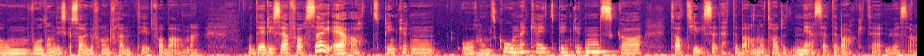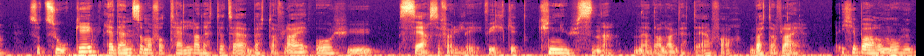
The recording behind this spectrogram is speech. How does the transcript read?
om hvordan de skal sørge for en fremtid for barnet. Og Det de ser for seg, er at Pinkerton og hans kone Kate Pinkerton skal ta til seg dette barnet og ta det med seg tilbake til USA. Sutsuki er den som må fortelle dette til Butterfly, og hun ser selvfølgelig hvilket knusende nederlag dette er for Butterfly. Ikke bare må hun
